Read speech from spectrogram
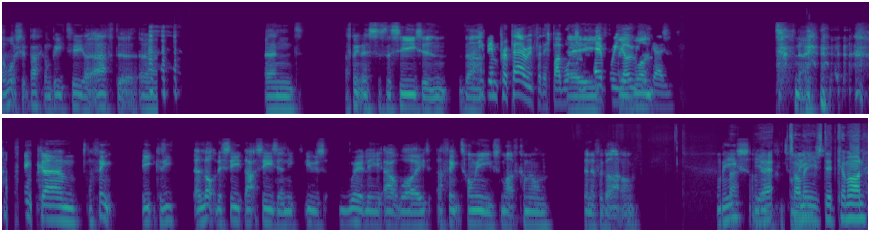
I watched it back on BT like, after, uh, and I think this is the season Have that you've been preparing for this by watching They- every they Oval want- game? no. I think um, I think because he, a lot of this se- that season he, he was weirdly out wide. I think Tom Eaves might have come on. Don't know if I got that one. Tom But, Eaves. I'm yeah, going for Tom Eaves did come on.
